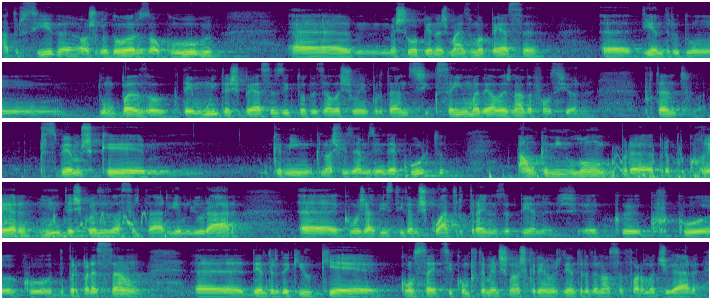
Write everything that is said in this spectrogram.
à torcida, aos jogadores, ao clube, mas sou apenas mais uma peça dentro de um, de um puzzle que tem muitas peças e que todas elas são importantes e que sem uma delas nada funciona. Portanto, percebemos que hum, o caminho que nós fizemos ainda é curto, há um caminho longo para, para percorrer, muitas coisas a acertar e a melhorar. Uh, como eu já disse, tivemos quatro treinos apenas uh, que, de preparação uh, dentro daquilo que é conceitos e comportamentos que nós queremos dentro da nossa forma de jogar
